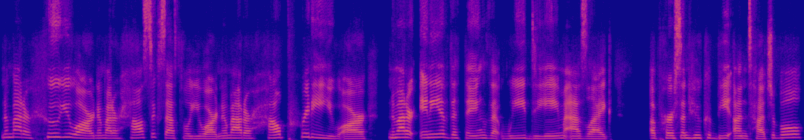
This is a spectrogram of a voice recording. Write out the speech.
no matter who you are, no matter how successful you are, no matter how pretty you are, no matter any of the things that we deem as like a person who could be untouchable,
